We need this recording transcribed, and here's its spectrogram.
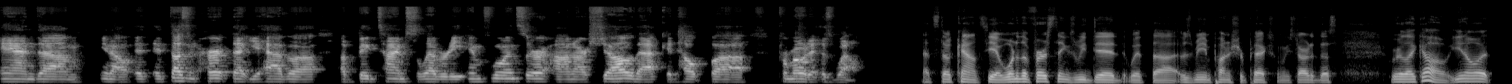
and um, you know it, it doesn't hurt that you have a, a big time celebrity influencer on our show that could help uh, promote it as well. That still counts. Yeah. One of the first things we did with uh it was me and Punisher Picks when we started this. We were like, oh, you know what?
